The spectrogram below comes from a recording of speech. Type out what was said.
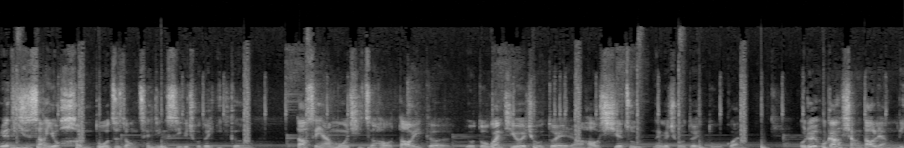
因为历史上有很多这种曾经是一个球队一哥，到生涯末期之后到一个有夺冠机会球队，然后协助那个球队夺冠。我觉得我刚刚想到两个例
